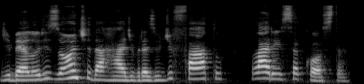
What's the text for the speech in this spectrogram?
De Belo Horizonte, da Rádio Brasil de Fato, Larissa Costa.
